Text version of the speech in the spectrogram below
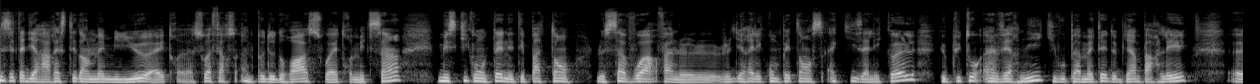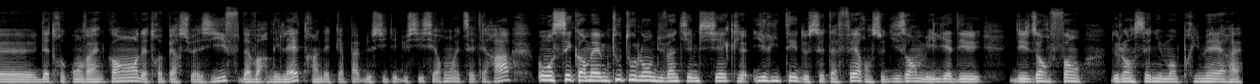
c'est-à-dire à rester dans le même milieu, à être soit faire un peu de droit, soit être médecin. Mais ce qui comptait n'était pas tant le savoir, enfin, je dirais les compétences acquises à l'école, que plutôt un vernis qui vous permettait de bien parler, euh, d'être convaincant, d'être persuasif, d'avoir des lettres, hein, d'être capable de citer du Cicéron, etc. On s'est quand même tout au long du XXe siècle irrité de cette affaire en se disant mais il y a des, enfants de l'enseignement primaire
